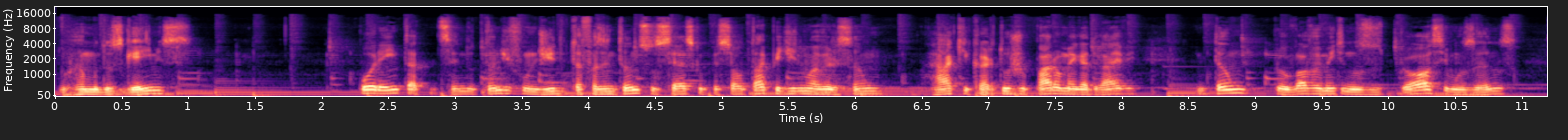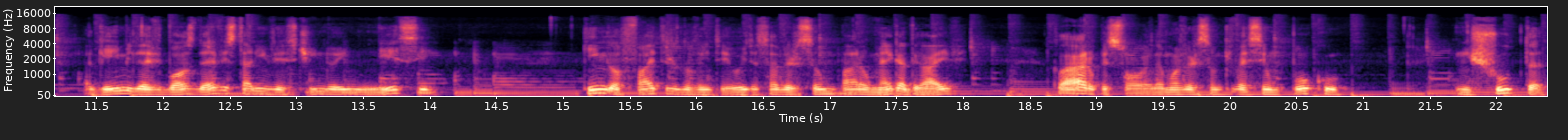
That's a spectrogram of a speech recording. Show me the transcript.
do ramo dos games. Porém, está sendo tão difundido, está fazendo tanto sucesso que o pessoal está pedindo uma versão hack cartucho para o Mega Drive. Então, provavelmente nos próximos anos, a Game Dev Boss deve estar investindo aí nesse King of Fighters 98, essa versão para o Mega Drive. Claro, pessoal, ela é uma versão que vai ser um pouco enxuta,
